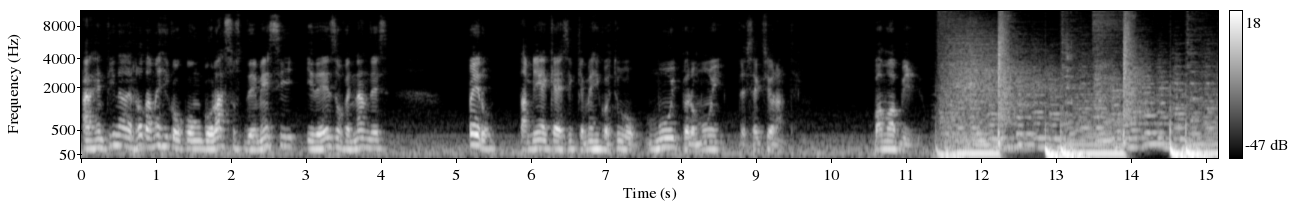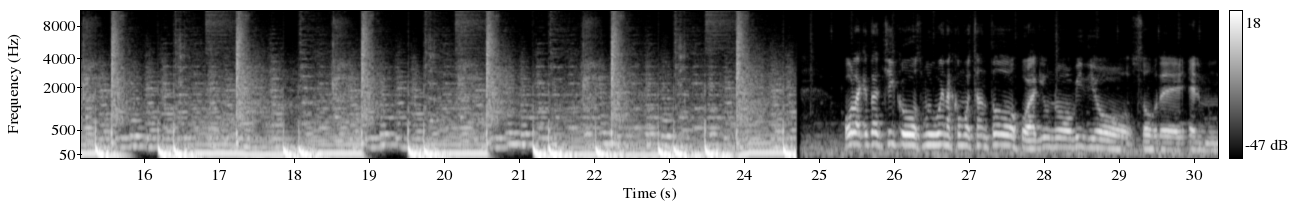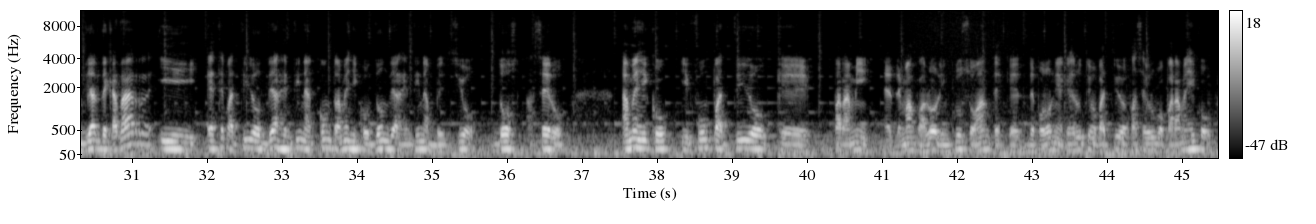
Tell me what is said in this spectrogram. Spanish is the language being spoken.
Argentina derrota a México con golazos de Messi y de Enzo Fernández, pero también hay que decir que México estuvo muy pero muy decepcionante. Vamos al vídeo. Hola, ¿qué tal chicos? Muy buenas, ¿cómo están todos? Pues aquí un nuevo vídeo sobre el Mundial de Qatar y este partido de Argentina contra México, donde Argentina venció 2 a 0 a México y fue un partido que para mí es de más valor, incluso antes que el de Polonia, que es el último partido de fase de grupo para México,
